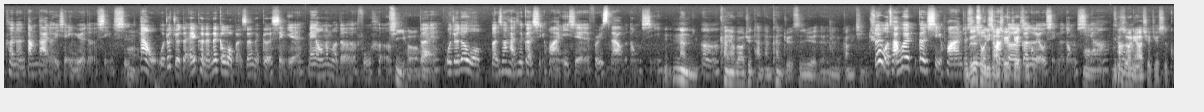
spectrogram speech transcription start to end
可能当代的一些音乐的形式。但我我就觉得，哎，可能那跟我本身的个性也没有那么的符合契合。对，我觉得我本身还是更喜欢一些 freestyle 的东西。嗯，那你嗯，看要不要去弹弹看爵士乐的那个钢琴曲？所以我才会更喜欢，就是說你想唱歌跟流行的东西啊。你不是说你要学爵士鼓？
